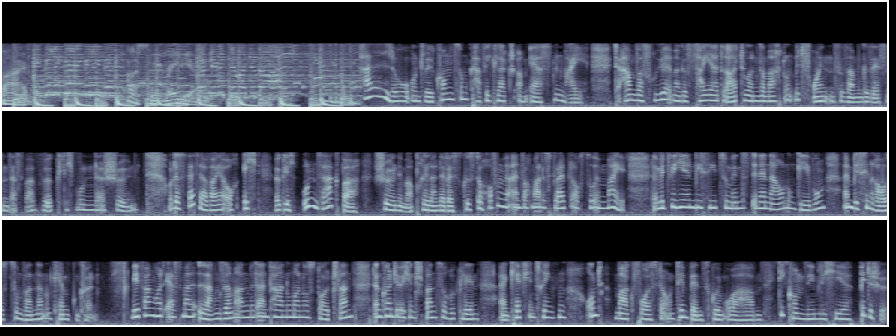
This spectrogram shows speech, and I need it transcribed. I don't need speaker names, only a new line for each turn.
Connect FM 91.5. Usly Radio.
Hallo und willkommen zum Kaffeeklatsch am 1. Mai. Da haben wir früher immer gefeiert, Radtouren gemacht und mit Freunden zusammengesessen. Das war wirklich wunderschön. Und das Wetter war ja auch echt wirklich unsagbar schön im April an der Westküste. Hoffen wir einfach mal, es bleibt auch so im Mai, damit wir hier in BC zumindest in der nahen Umgebung ein bisschen raus zum Wandern und campen können. Wir fangen heute erstmal langsam an mit ein paar Nummern aus Deutschland. Dann könnt ihr euch entspannt zurücklehnen, ein Käffchen trinken und Mark Forster und Tim Bensko im Ohr haben. Die kommen nämlich hier. Bitteschön.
